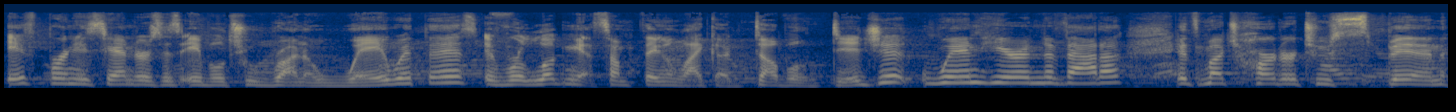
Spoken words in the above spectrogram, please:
If Bernie Sanders is able to run away with this, if we're looking at something like a double digit win here in Nevada, it's much harder to spin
